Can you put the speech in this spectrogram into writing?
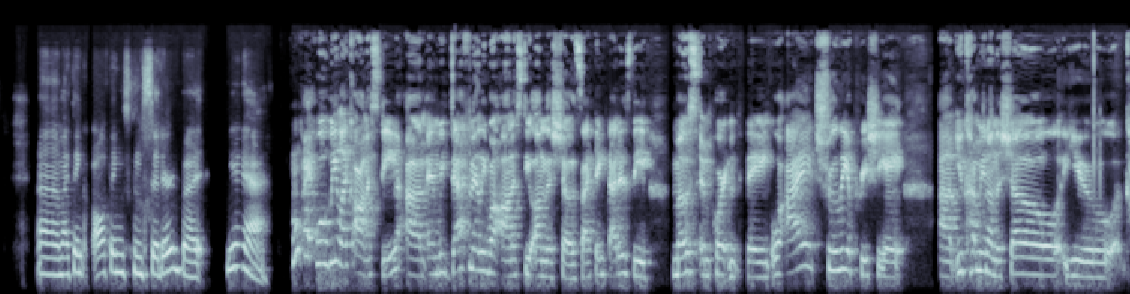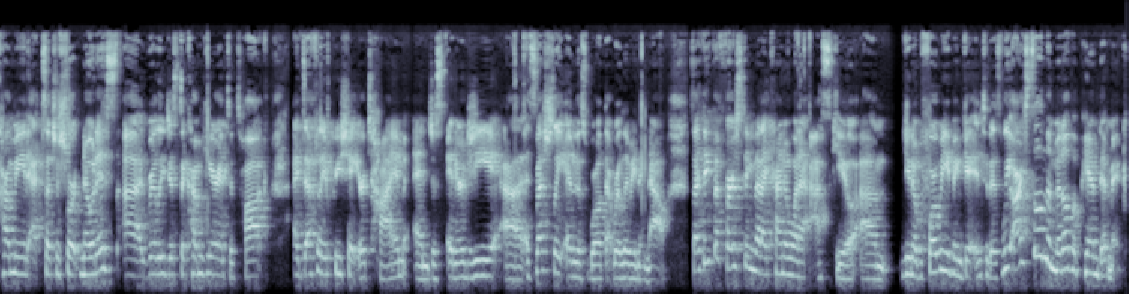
Um, I think all things considered, but yeah. Okay, well, we like honesty, um, and we definitely want honesty on the show. So I think that is the most important thing. Well, I truly appreciate um, you coming on the show, you coming at such a short notice, uh, really just to come here and to talk. I definitely appreciate your time and just energy, uh, especially in this world that we're living in now. So I think the first thing that I kind of want to ask you, um, you know, before we even get into this, we are still in the middle of a pandemic.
